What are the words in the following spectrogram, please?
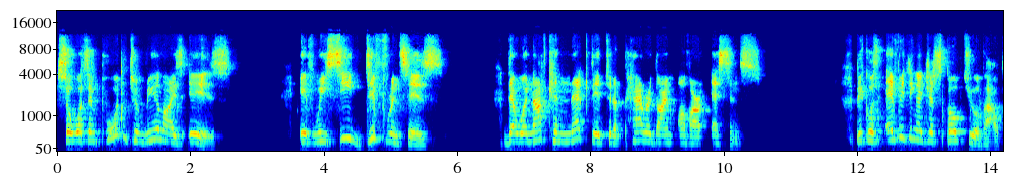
So, what's important to realize is if we see differences, then we're not connected to the paradigm of our essence. Because everything I just spoke to you about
